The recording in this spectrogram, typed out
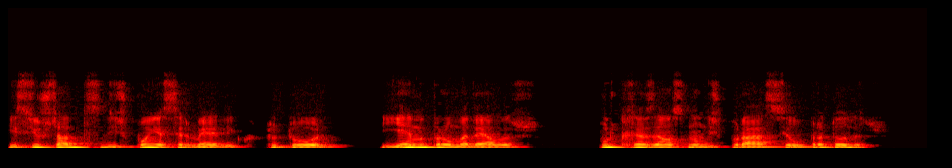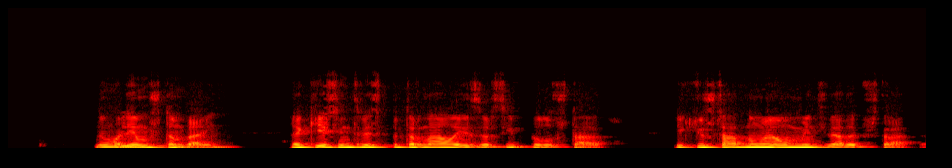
E se o Estado se dispõe a ser médico, tutor e ama para uma delas, por que razão se não disporá a sê-lo para todas? Não olhemos também a que este interesse paternal é exercido pelo Estado e que o Estado não é uma entidade abstrata,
